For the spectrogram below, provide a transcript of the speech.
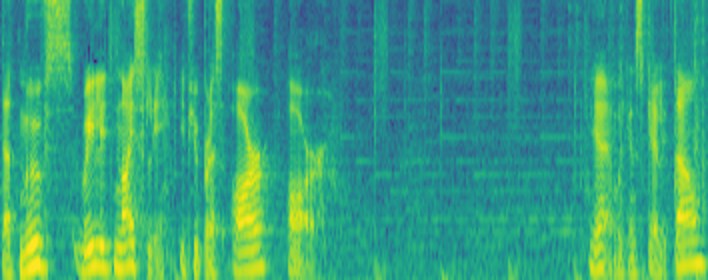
that moves really nicely if you press R, R. Yeah, we can scale it down,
